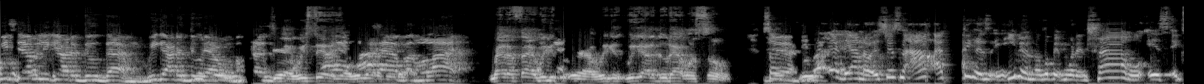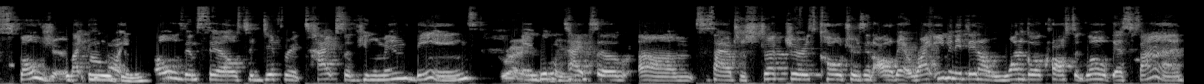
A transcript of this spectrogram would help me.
we definitely got to do that one. We got to do that one because yeah, we still yeah. We I have a lot. Matter of fact, we yeah, we we got to do that one soon. So yeah. you write that down though. It's just I, I, think it's even a little bit more than travel is exposure. Like people mm-hmm. expose themselves to different types of human beings right. and different mm-hmm. types of um, societal structures, cultures, and all that. Right? Even if they don't want to go across the globe, that's fine.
